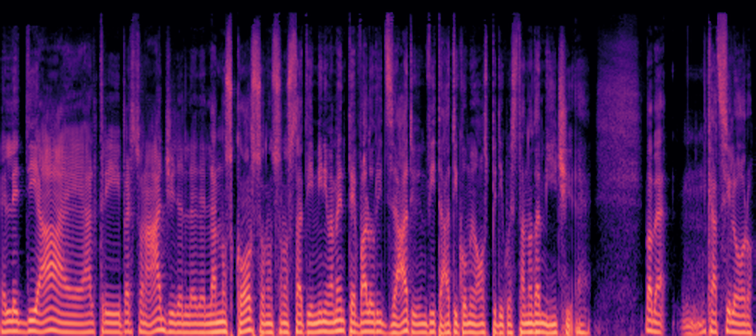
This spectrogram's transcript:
LDA e altri personaggi del, dell'anno scorso non sono stati minimamente valorizzati o invitati come ospiti quest'anno ad amici. Eh. Vabbè, mm, cazzi loro.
